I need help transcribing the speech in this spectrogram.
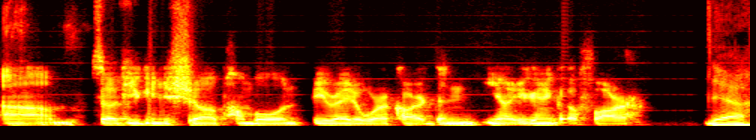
Um, so if you can just show up humble and be ready to work hard then you know you're going to go far yeah.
